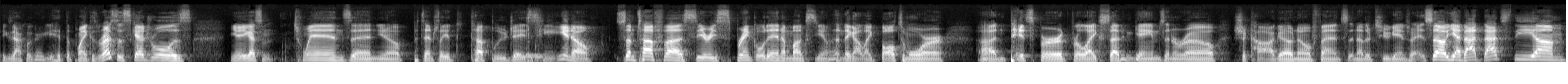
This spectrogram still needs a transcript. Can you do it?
exactly, Greg. You hit the point because the rest of the schedule is, you know, you got some Twins and you know potentially a tough Blue Jays team. You know, some tough uh, series sprinkled in amongst you know. And they got like Baltimore, uh, and Pittsburgh for like seven games in a row. Chicago, no offense, another two games. Right. So yeah, that that's the um.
